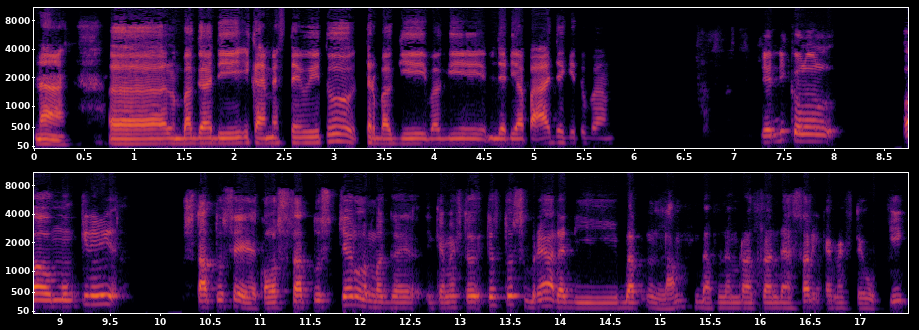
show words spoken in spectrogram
Nah, eh, lembaga di IKM FTUI itu terbagi-bagi menjadi apa aja gitu, Bang? Jadi kalau uh, mungkin ini statusnya ya. Kalau statusnya lembaga IKMFTUI itu tuh sebenarnya ada di bab 6, bab 6 peraturan dasar IKMFTUI.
